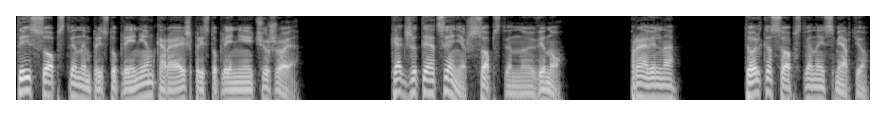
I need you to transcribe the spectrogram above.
Ты собственным преступлением караешь преступление чужое. Как же ты оценишь собственную вину? Правильно. Только собственной смертью.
